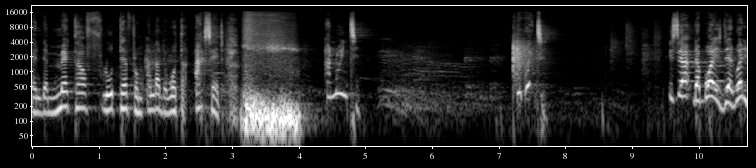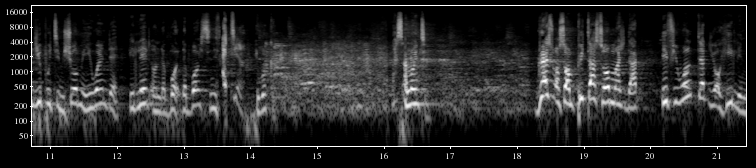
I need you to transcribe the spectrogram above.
And the metal floated from under the water. Axe head. Anointing. Anointing. He said, The boy is dead. Where did you put him? Show me. He went there. He laid on the boy. The boy sneezed. He woke up. That's anointing. Grace was on Peter so much that if you wanted your healing,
